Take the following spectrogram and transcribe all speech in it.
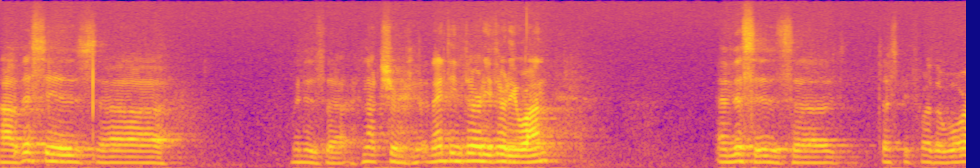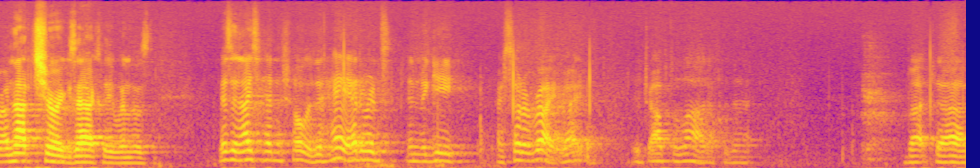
Uh, this is uh, when is that? I'm not sure. 1930, 31. And this is uh, just before the war. I'm not sure exactly when those. There's a nice head and shoulders. And hey, Edwards and Magee are sort of right, right? They dropped a lot after that. But, uh,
